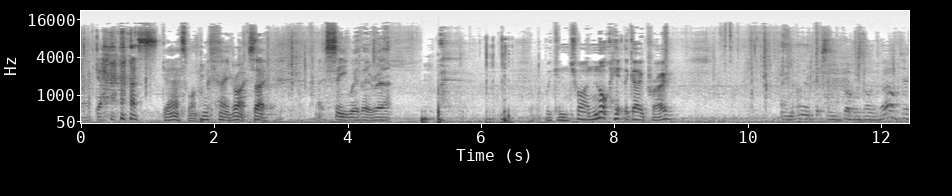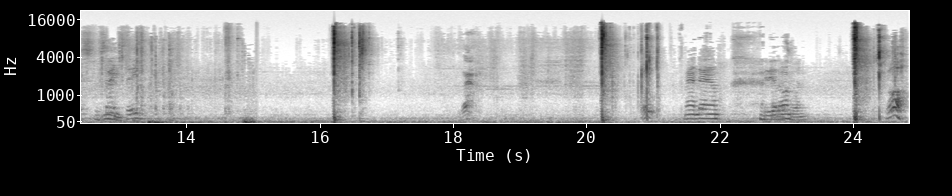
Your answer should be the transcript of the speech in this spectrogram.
Uh, gas. Gas one. Okay, right. So let's see whether uh, we can try and not hit the GoPro. And I'm going to put some goggles on as well, just for safety. That. Man down. See the other one? Oh,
